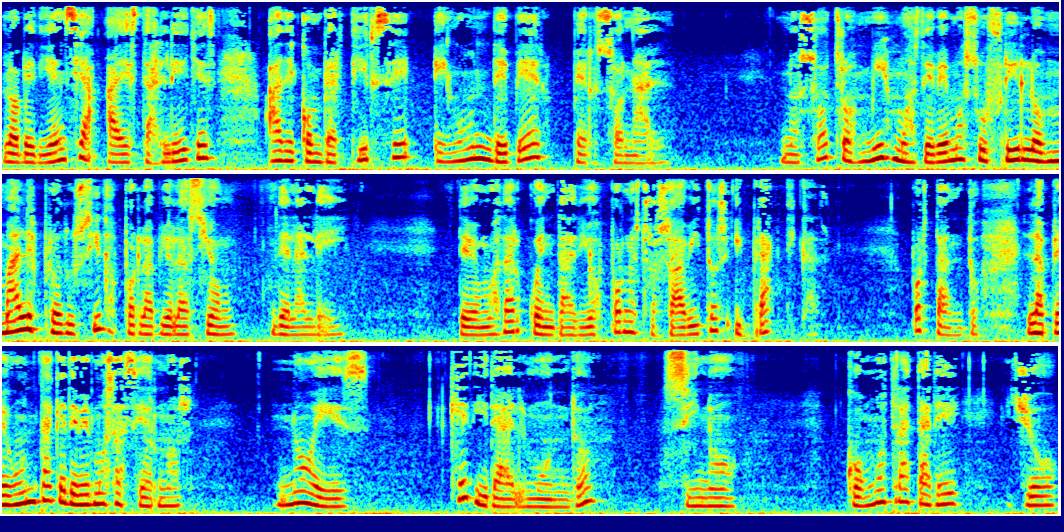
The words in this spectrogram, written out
La obediencia a estas leyes ha de convertirse en un deber personal. Nosotros mismos debemos sufrir los males producidos por la violación de la ley debemos dar cuenta a Dios por nuestros hábitos y prácticas. Por tanto, la pregunta que debemos hacernos no es ¿qué dirá el mundo? sino ¿cómo trataré yo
